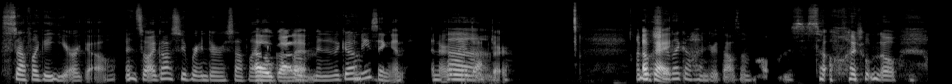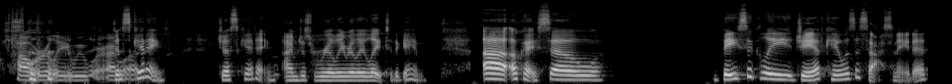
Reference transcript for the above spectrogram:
stuff like a year ago, and so I got super into her stuff like Oh, got a it. minute ago. Amazing. An, an early Um, adopter. I mean, she Okay. had like a hundred thousand followers, so I don't know how early we were. Just kidding. Just kidding. I'm just really, really late to the game. Uh okay, so basically JFK was assassinated.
